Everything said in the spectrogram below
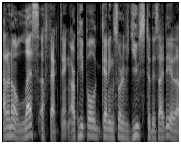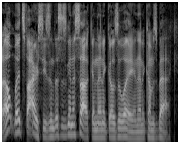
I don't know, less affecting? Are people getting sort of used to this idea that, oh, it's fire season, this is going to suck, and then it goes away and then it comes back?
